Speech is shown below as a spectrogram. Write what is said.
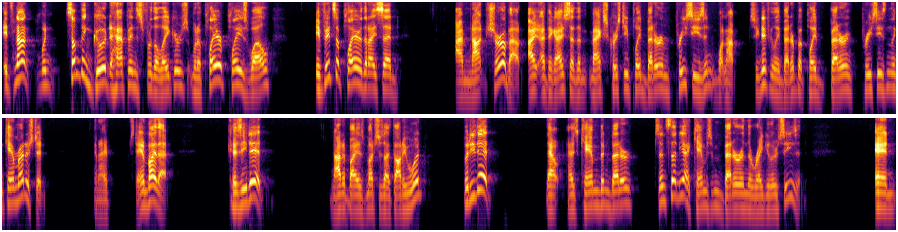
It's not when something good happens for the Lakers, when a player plays well, if it's a player that I said, I'm not sure about. I, I think I said that Max Christie played better in preseason. Well, not significantly better, but played better in preseason than Cam Reddish did. And I stand by that because he did. Not by as much as I thought he would, but he did. Now, has Cam been better since then? Yeah, Cam's been better in the regular season. And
